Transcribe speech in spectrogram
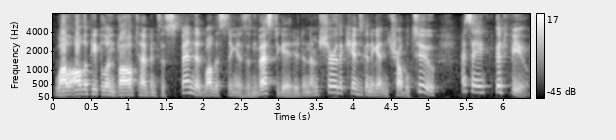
While all the people involved have been suspended while this thing is investigated, and I'm sure the kid's gonna get in trouble too, I say, good for you.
